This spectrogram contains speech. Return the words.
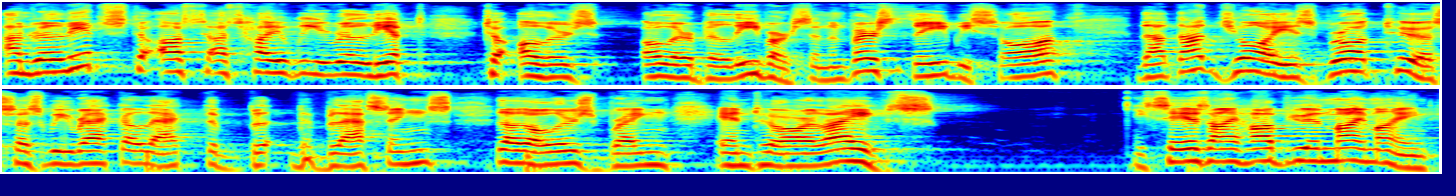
and relates to us as how we relate to others, other believers. And in verse 3, we saw that that joy is brought to us as we recollect the, the blessings that others bring into our lives. He says, I have you in my mind.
